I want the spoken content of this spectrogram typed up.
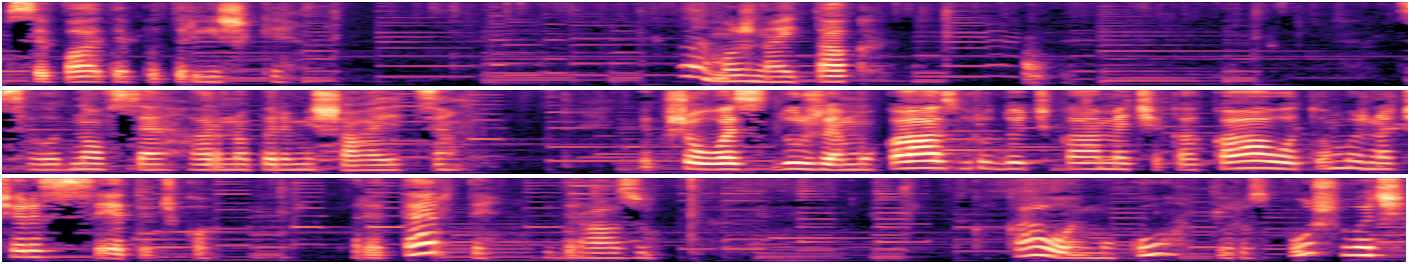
всипати потрішки. Але можна і так. Все одно все гарно перемішається. Якщо у вас дуже мука з грудочками чи какао, то можна через ситочко перетерти відразу какао і муку і розпушувач.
